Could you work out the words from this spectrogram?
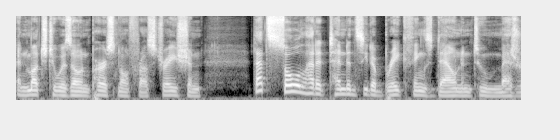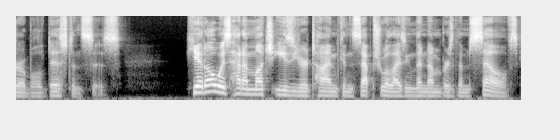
and much to his own personal frustration, that soul had a tendency to break things down into measurable distances. He had always had a much easier time conceptualizing the numbers themselves,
